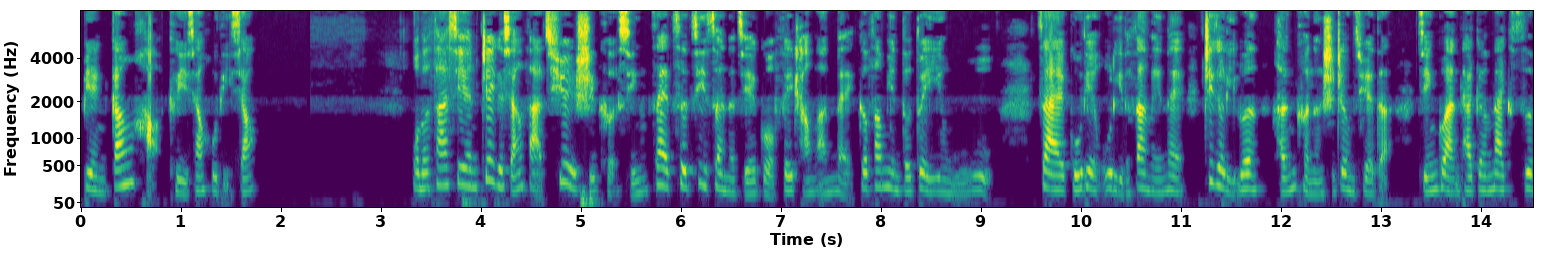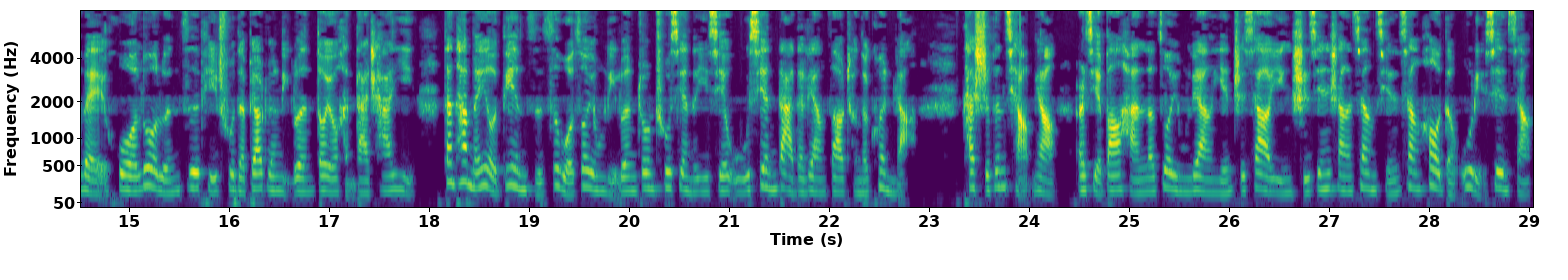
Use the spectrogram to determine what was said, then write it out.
便刚好可以相互抵消。我们发现这个想法确实可行，再次计算的结果非常完美，各方面都对应无误。在古典物理的范围内，这个理论很可能是正确的，尽管它跟麦克斯韦或洛伦兹提出的标准理论都有很大差异，但它没有电子自我作用理论中出现的一些无限大的量造成的困扰。它十分巧妙，而且包含了作用量、延迟效应、时间上向前向后等物理现象。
